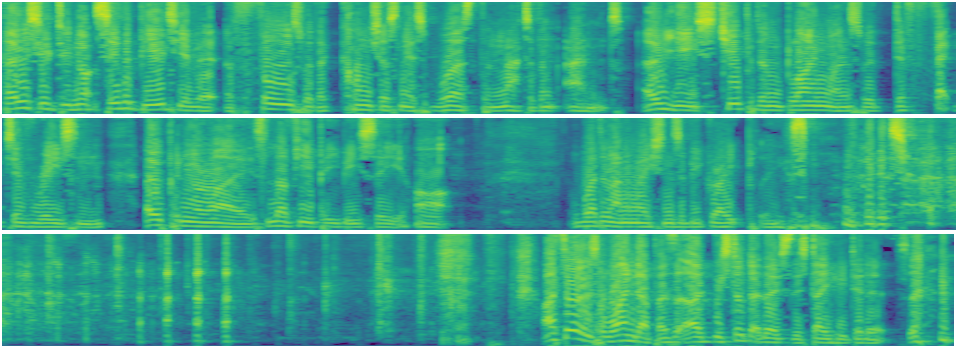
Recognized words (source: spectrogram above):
Those who do not see the beauty of it are fools with a consciousness worse than that of an ant. O oh, ye stupid and blind ones with defective reason, open your eyes. Love you, BBC. Heart. Weather animations would be great, please. I thought it was a wind up. I th- I, uh, we still don't know to this day who did it. So.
